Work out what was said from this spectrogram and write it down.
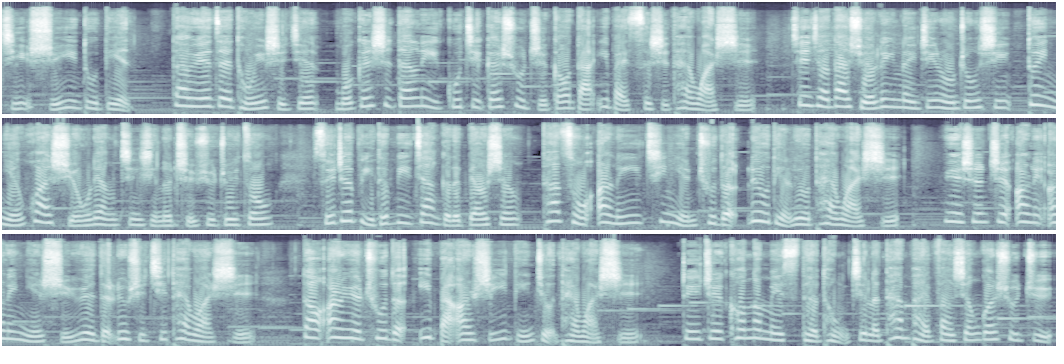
即十亿度电。大约在同一时间，摩根士丹利估计该数值高达一百四十太瓦时。剑桥大学另类金融中心对年化使用量进行了持续追踪。随着比特币价格的飙升，它从二零一七年初的六点六太瓦时跃升至二零二零年十月的六十七太瓦时。到二月初的一百二十一点九太瓦时，DJ Economist 统计了碳排放相关数据，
